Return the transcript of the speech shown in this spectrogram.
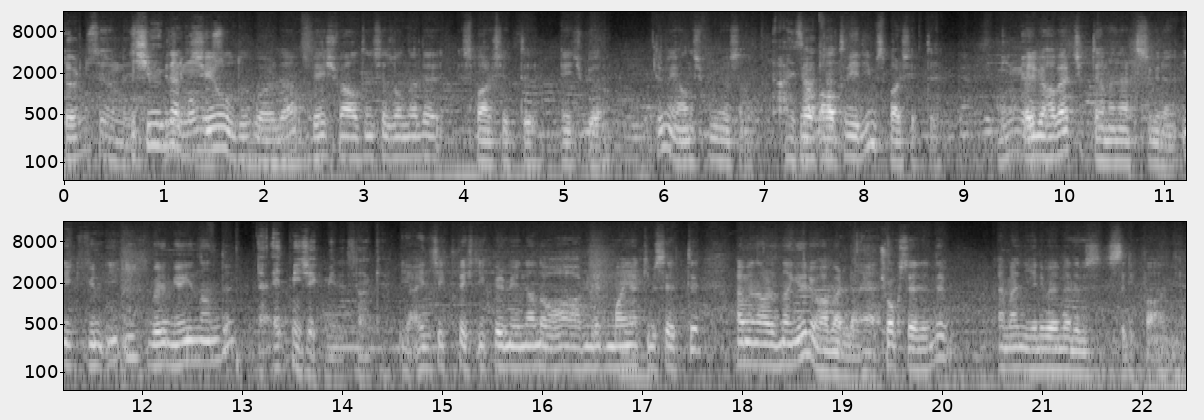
dördüncü sezondayız. e şimdi bir dakika şey oldu bu arada 5 ve 6. sezonlarda sipariş etti HBO. Değil mi? Yanlış bilmiyorsam. Ay Yok zaten- 6 ve 7'yi mi sipariş etti? Bilmiyorum. Öyle bir haber çıktı hemen ertesi günü. İlk gün ilk, ilk bölüm yayınlandı. Ya etmeyecek miydi sanki? Ya edecekti de işte ilk bölüm yayınlandı. Aa millet manyak gibi seyretti. Hemen ardından geliyor haberler. Evet. Çok seyredildi. hemen yeni bölümde de biz istedik falan diye.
